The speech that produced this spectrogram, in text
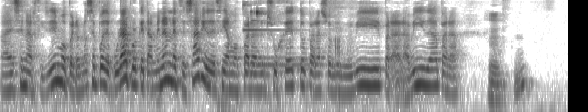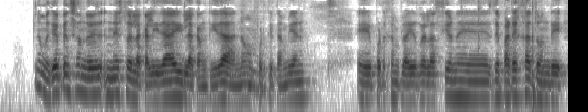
a ese narcisismo, pero no se puede curar porque también es necesario, decíamos, para el sujeto, para sobrevivir, para la vida, para... Mm. No, me quedé pensando en esto de la calidad y la cantidad, Mm. ¿no? Porque también, eh, por ejemplo, hay relaciones de pareja donde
